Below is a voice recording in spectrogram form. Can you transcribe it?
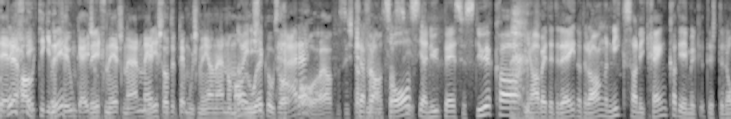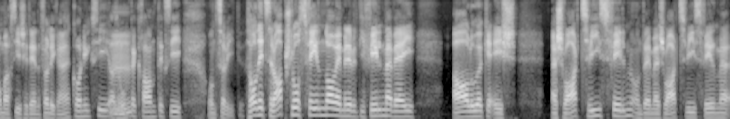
nicht mit dieser richtig, Haltung in einen richtig, Film gehst und es richtig. erst näher merkst, Richtig. oder? Dann musst du dann nochmal Nein, schauen und so, her. oh, ja, was ist da genau Franzose, ich habe nichts Besseres zu tun gehabt. Ich habe weder den einen oder den anderen, nichts habe ich kennengelernt. Die haben mir, das ist der Nomax war ja dann völlig gewesen, also Mhm. Unbekannter gewesen und so weiter. So, und jetzt der Abschlussfilm noch, wenn wir über die Filme wollen, anschauen, ist ein Schwarz-Weiß-Film. Und wenn man Schwarz-Weiß-Filme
